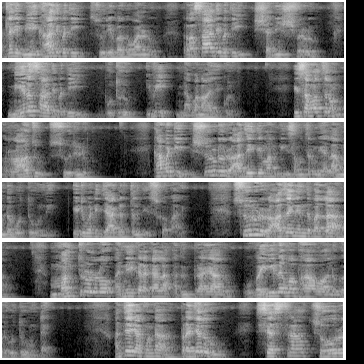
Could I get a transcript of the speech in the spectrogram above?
అట్లాగే మేఘాధిపతి సూర్య భగవానుడు రసాధిపతి శనీశ్వరుడు నీరసాధిపతి బుధుడు. ఇవి నవనాయకులు. ఈ సంవత్సరం రాజు సూర్యుడు. కాబట్టి సూర్యుడు రాజైతే మనకి ఈ సంవత్సరం ఎలా ఉండబోతూ ఉంది? ఎటువంటి జాగ్రత్తలు తీసుకోవాలి? సూర్యుడు రాజు మంత్రుల్లో అనేక రకాల అభిప్రాయాలు వైరవ భావాలు కలుగుతూ ఉంటాయి. అంతేకాకుండా ప్రజలు శస్త్ర చోర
